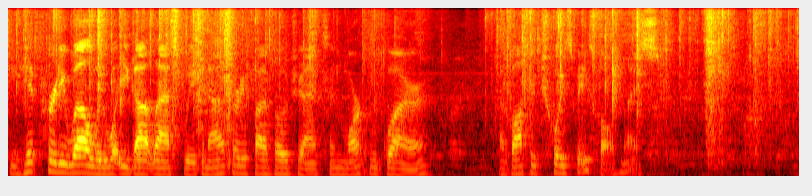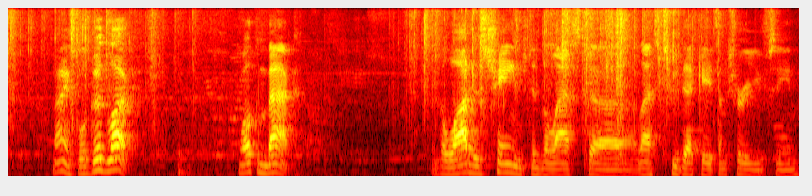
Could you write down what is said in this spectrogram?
You hit pretty well with what you got last week. And now 35 Bo Jackson, Mark McGwire, Avante Choice Baseball. Nice. Nice. Well, good luck. Welcome back. I a lot has changed in the last uh, last two decades. I'm sure you've seen.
